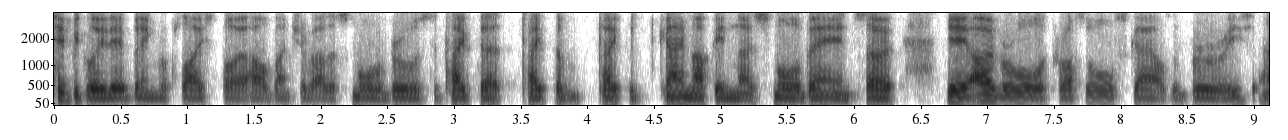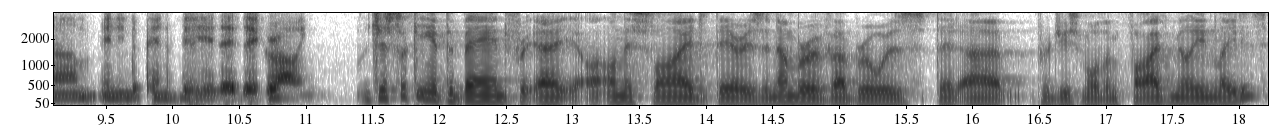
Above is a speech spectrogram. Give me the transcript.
typically they're being replaced by a whole bunch of other smaller brewers to take the take the take the game up in those smaller bands. So yeah, overall across all scales of breweries um, in independent beer, they're, they're growing. Just looking at the band for, uh, on this slide, there is a number of uh, brewers that uh, produce more than 5 million litres.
